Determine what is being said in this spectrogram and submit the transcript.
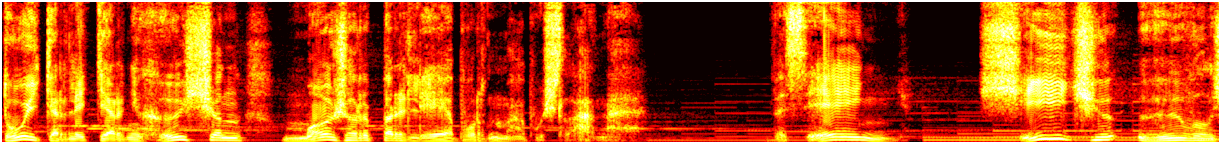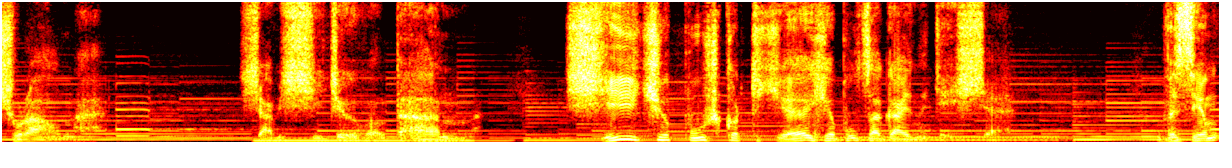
Туй керлеттерні хыщын мыжыр пірле бұрнма бұшланы. Візень шичі ывыл журална. Шав шичі ывылдан, шичі пушкырт ехе бұлзагайны деші. Візем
